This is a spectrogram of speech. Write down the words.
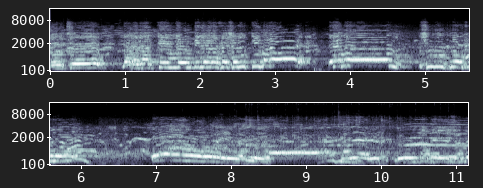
চলছে দেখা যাক তিনজন প্লেয়ার আছে সুযোগ কি করে এবং সুযোগ পেয়েছিল ওই! তাদের গোল তাদের সাথে নেই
